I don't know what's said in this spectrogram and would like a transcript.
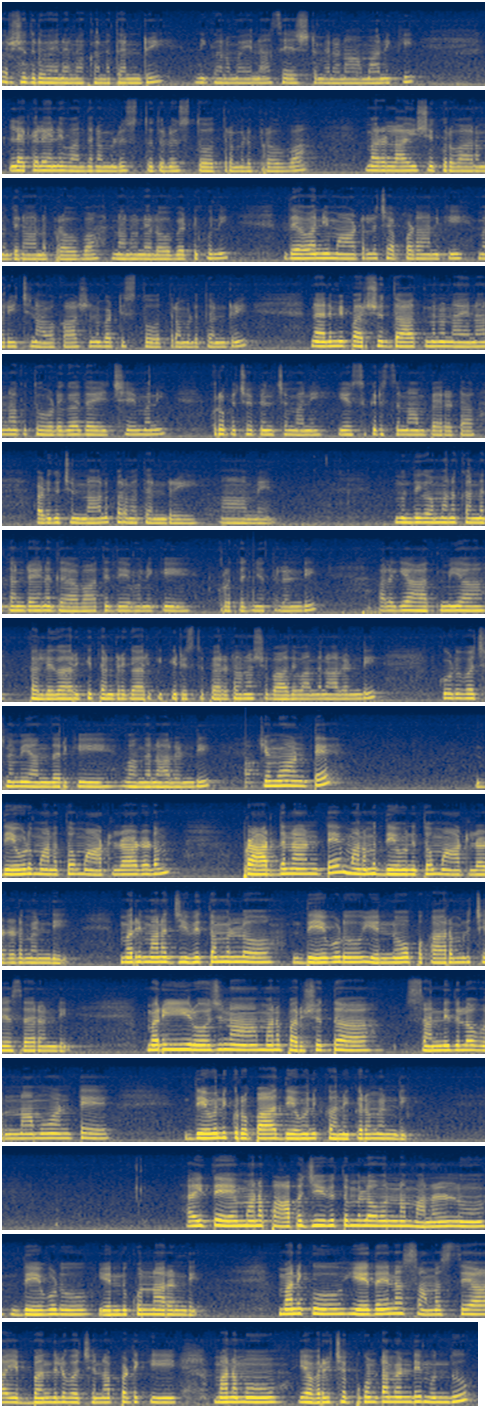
పరిశుద్ధుడైన నా కన్న తండ్రి నీ ఘనమైన శ్రేష్టమైన నామానికి లెక్కలేని వందనములు స్థుతులు స్తోత్రములు ప్రవ్వ. మరలా ఈ శుక్రవారం దినాన ప్రవ్వ నన్ను నిలవబెట్టుకుని దేవాన్ని మాటలు చెప్పడానికి మరి ఇచ్చిన అవకాశాన్ని బట్టి స్తోత్రములు తండ్రి. నేను మీ పరిశుద్ధాత్మను నాయన నాకు తోడుగా దయచేయమని కృప చూపించమని యేసుక్రీస్తు నామ పేరట అడుగుచున్నాను పరమ తండ్రి. ఆమె ముందుగా మన కన్న తండ్రి అయిన దేవాతి దేవునికి కృతజ్ఞతలండి. అలాగే ఆత్మీయ తల్లిగారికి తండ్రి గారికి క్రీస్తు పెరటన శుభాది వందనాలండి కూడి వచ్చిన మీ అందరికీ వందనాలండి. వాక్యము అంటే దేవుడు మనతో మాట్లాడడం. ప్రార్థన అంటే మనము దేవునితో మాట్లాడడం అండి మరి మన జీవితంలో దేవుడు ఎన్నో ఉపకారములు చేశారండి. మరి ఈ రోజున మన పరిశుద్ధ సన్నిధిలో ఉన్నాము అంటే దేవుని కృప దేవుని కనికరం అండి అయితే మన పాప జీవితంలో ఉన్న మనల్ని దేవుడు ఎన్నుకున్నారండి. మనకు ఏదైనా సమస్య ఇబ్బందులు వచ్చినప్పటికీ మనము ఎవరికి చెప్పుకుంటామండి ముందు?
